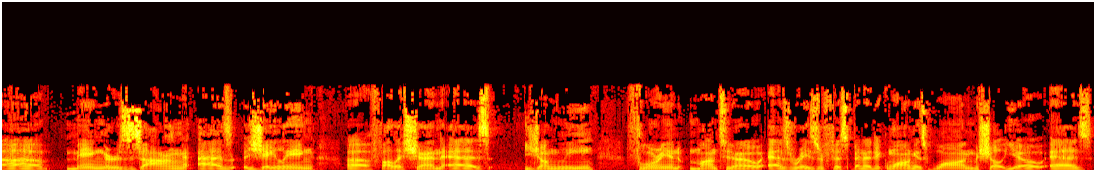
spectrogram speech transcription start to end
uh, Meng'er Zhang as Ling, uh, Fala Chen as Zheng Li, Florian Munteanu as Razorfist, Benedict Wong as Wong, Michelle Yeoh as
